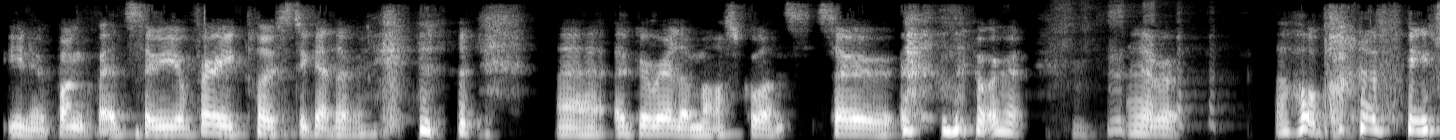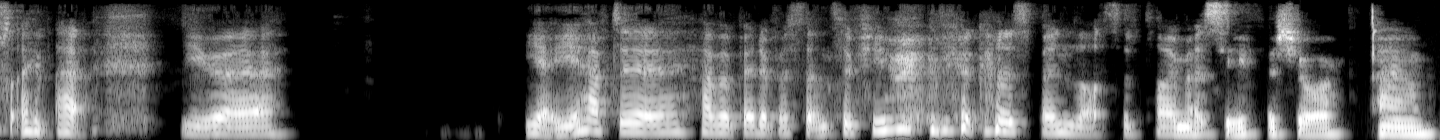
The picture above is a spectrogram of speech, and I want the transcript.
you know bunk beds. So you're very close together. Uh, a gorilla mask once. So there were there were a whole bunch of things like that. You uh yeah you have to have a bit of a sense if you if you're going to spend lots of time at sea for sure um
